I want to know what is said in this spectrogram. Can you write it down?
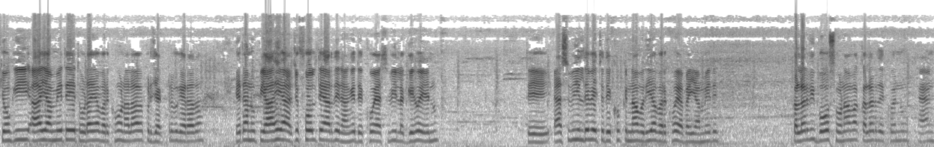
ਕਿਉਂਕਿ ਆ ਯਾਮੇ ਤੇ ਥੋੜਾ ਜਿਹਾ ਵਰਕ ਹੋਣ ਵਾਲਾ ਪ੍ਰੋਜੈਕਟਰ ਵਗੈਰਾ ਦਾ। ਇਹ ਤੁਹਾਨੂੰ 50000 ਚ ਫੁੱਲ ਤਿਆਰ ਦੇ ਦਾਂਗੇ। ਦੇਖੋ ਐਸ ਵੀ ਲੱਗੇ ਹੋਏ ਇਹਨੂੰ। ਤੇ ਐਸ ਵੀਲ ਦੇ ਵਿੱਚ ਦੇਖੋ ਕਿੰਨਾ ਵਧੀਆ ਵਰਕ ਹੋਇਆ ਪਿਆ ਯਾਮੇ ਤੇ। ਕਲਰ ਵੀ ਬਹੁਤ ਸੋਹਣਾ ਵਾ, ਕਲਰ ਦੇਖੋ ਇਹਨੂੰ, ਐਨ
